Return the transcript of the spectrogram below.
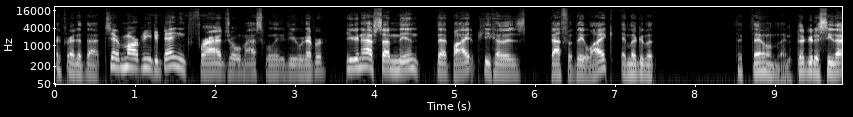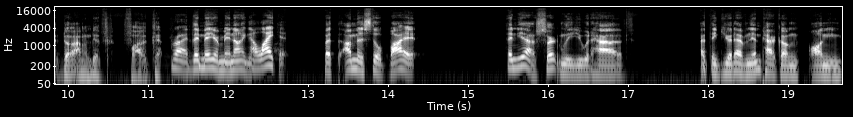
accredit that their marketing today. fragile masculinity or whatever. You're gonna have some men that buy it because that's what they like, and they're gonna that they don't, they're going to see that and get fucked up. Right. They may or may not, I like it. but I'm gonna still buy it. Then yeah, certainly you would have. I think you would have an impact on on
